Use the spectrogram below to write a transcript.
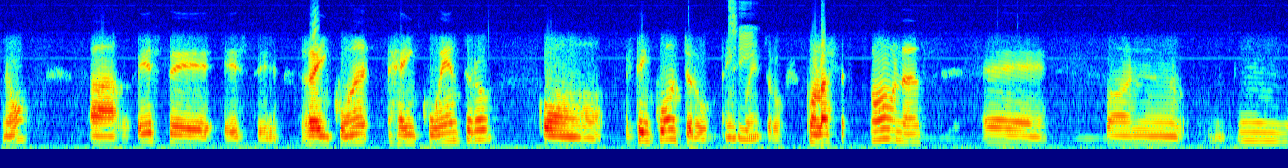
não? Ah, este este reencuen- reencontro com este encontro, com as pessoas eh, com hum,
